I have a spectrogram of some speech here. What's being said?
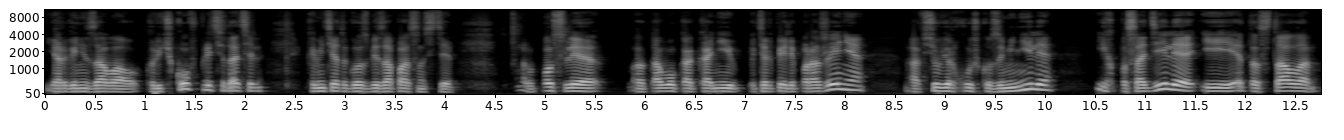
и организовал Крючков, председатель Комитета госбезопасности, после того, как они потерпели поражение, всю верхушку заменили – их посадили, и это стало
